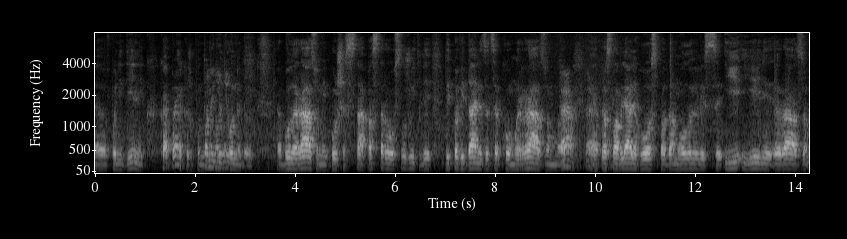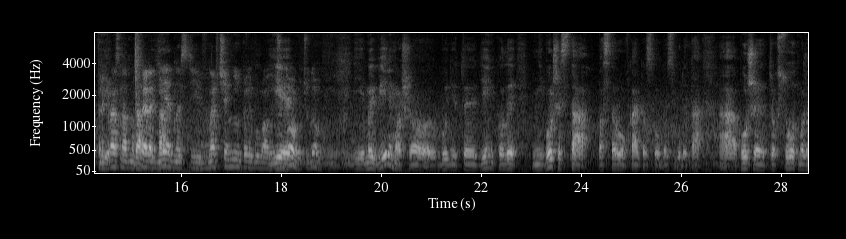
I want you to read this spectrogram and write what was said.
е, в понедільник, ка- правильно я кажу, понедільник, Понеділок. понеділок, е, були разом і більше ста пасторів, служителів, відповідальні за церкву. Ми разом е, Так, е, так. прославляли Господа, молились і їли разом. І Прекрасна атмосфера Да, да. єдності, в навчанні перебували. Є. Чудово, чудово. І ми віримо, що буде е, день, коли не більше 100 пасторів в Харківській області буде, а, більше 300, може,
